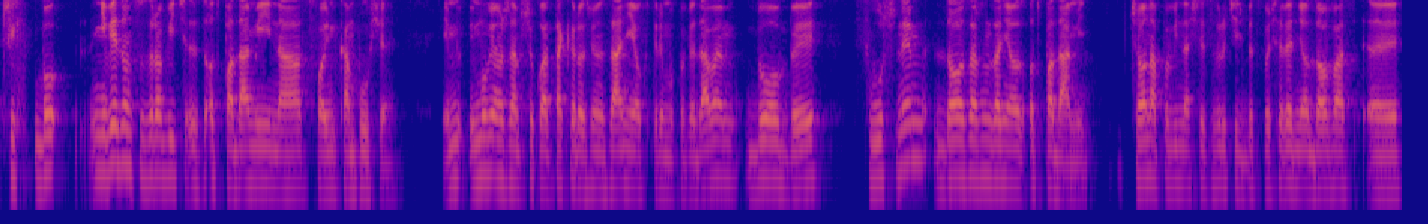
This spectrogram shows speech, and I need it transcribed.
czy, bo nie wiedzą, co zrobić z odpadami na swoim kampusie. I mówią, że na przykład takie rozwiązanie, o którym opowiadałem, byłoby słusznym do zarządzania odpadami? Czy ona powinna się zwrócić bezpośrednio do Was, e,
